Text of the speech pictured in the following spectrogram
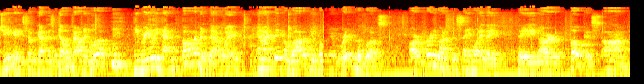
gee, he sort of got this dumbfounded look. He really hadn't thought of it that way. And I think a lot of people that have written the books are pretty much the same way. They, they are focused on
